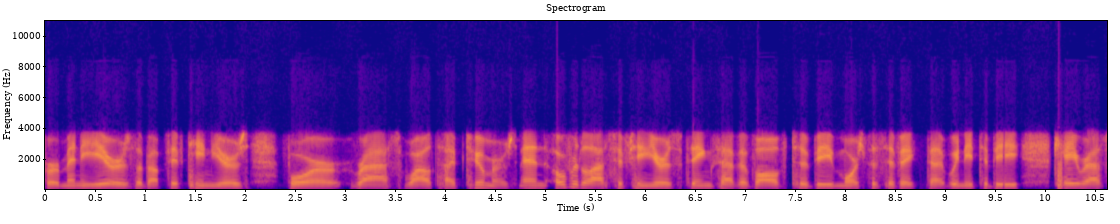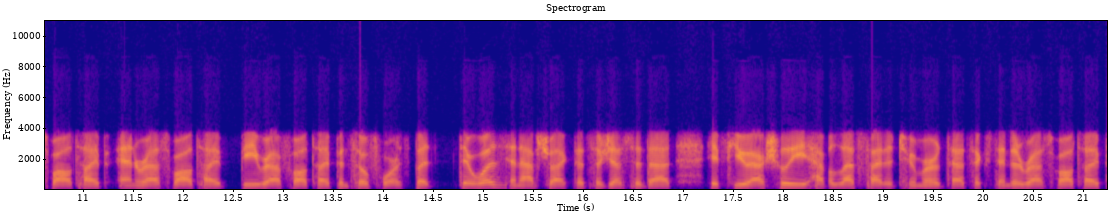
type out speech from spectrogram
for many years, about 15 years, for RAS wild type tumors. And over the last 15 years, things have evolved to be more specific that we need to be KRAS wild type, NRAS wild type, BRAF wild type, and so forth. But there was an abstract that suggested that if you actually have a left sided tumor that's extended RAS wild type,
